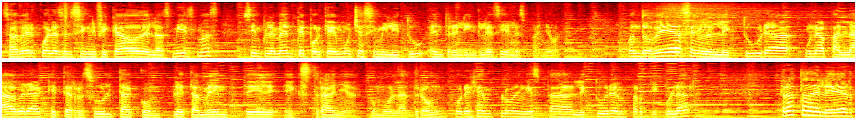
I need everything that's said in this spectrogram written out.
saber cuál es el significado de las mismas simplemente porque hay mucha similitud entre el inglés y el español. Cuando veas en la lectura una palabra que te resulta completamente extraña, como ladrón, por ejemplo, en esta lectura en particular, trata de leer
